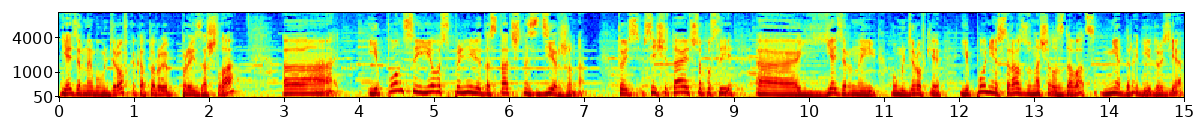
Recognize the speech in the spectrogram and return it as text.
ядерная бомбардировка, которая произошла, а, японцы ее восприняли достаточно сдержанно. То есть все считают, что после э, ядерной бомбардировки Япония сразу начала сдаваться. Нет, дорогие друзья.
